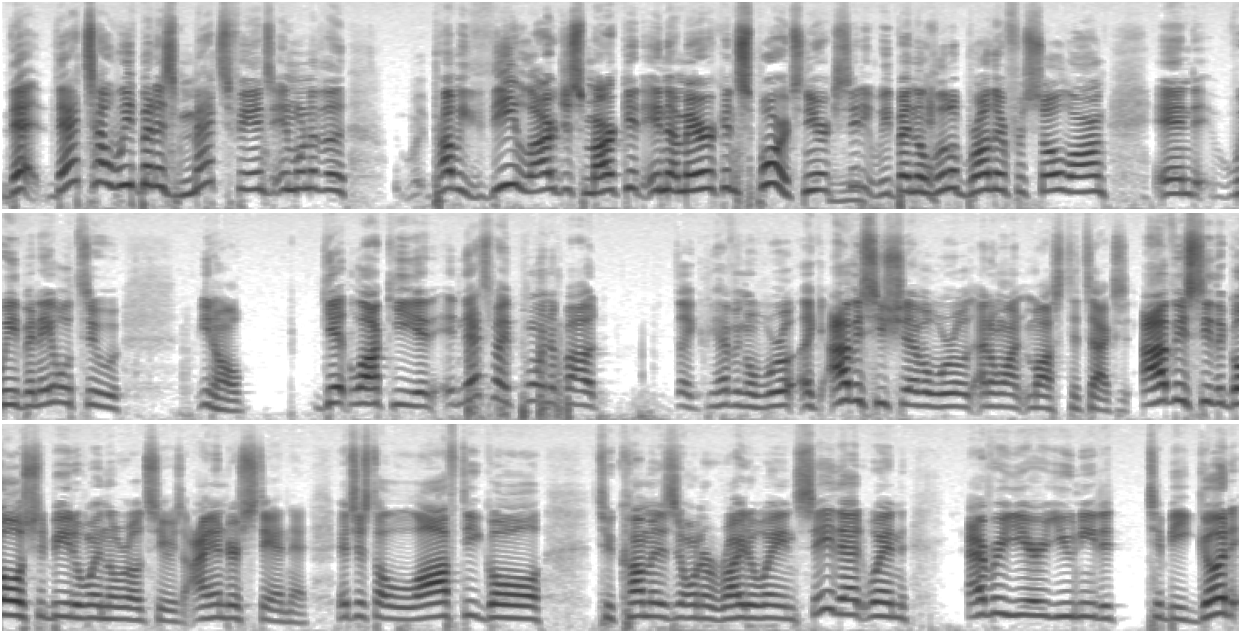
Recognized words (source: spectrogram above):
That that's how we've been as Mets fans in one of the probably the largest market in American sports, New York mm-hmm. City. We've been the little brother for so long, and we've been able to, you know, get lucky. And, and that's my point about like having a world. Like obviously, you should have a world. I don't want Musk to Texas. Obviously, the goal should be to win the World Series. I understand that. It's just a lofty goal to come as an owner right away and say that when every year you need it to be good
